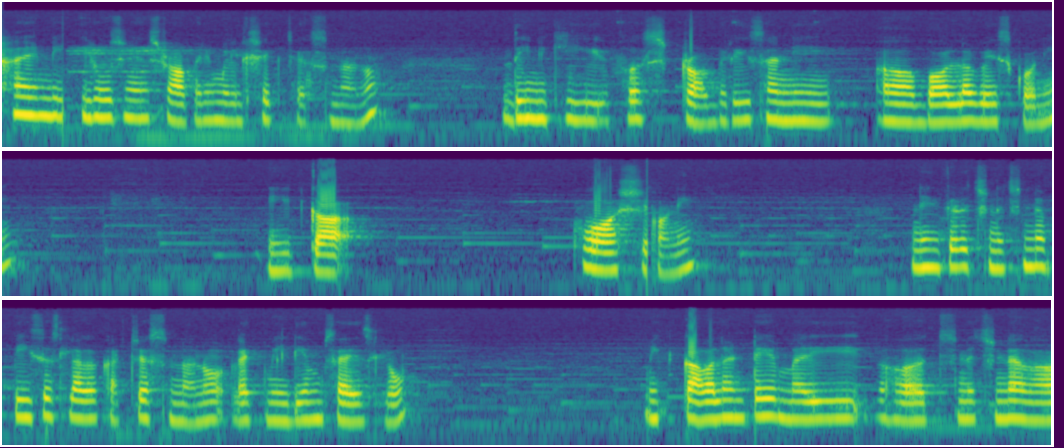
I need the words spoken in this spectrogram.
హాయ్ అండి ఈరోజు నేను స్ట్రాబెర్రీ మిల్క్ షేక్ చేస్తున్నాను. దీనికి ఫస్ట్ స్ట్రాబెర్రీస్ అన్ని బౌల్లో వేసుకొని నీట్గా వాష్ చేసుకొని నేను ఇక్కడ చిన్న చిన్న పీసెస్ లాగా కట్ చేస్తున్నాను లైక్ మీడియం సైజ్లో. మీకు కావాలంటే మరి చిన్న చిన్నగా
